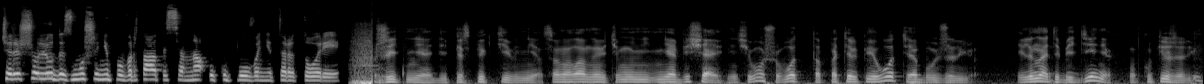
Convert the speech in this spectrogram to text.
через що люди змушені повертатися на окуповані території. Жить негде, перспектив нет. Самое главное, ведь ему не, обещают ничего, что вот потерпи год, тебя будет жилье. Или на тебе денег, вот купи жилье.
